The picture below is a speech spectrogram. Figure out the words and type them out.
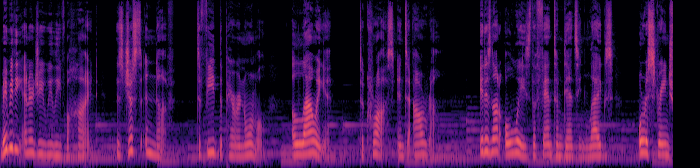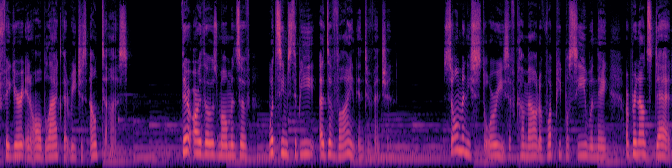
Maybe the energy we leave behind is just enough to feed the paranormal, allowing it to cross into our realm. It is not always the phantom dancing legs or a strange figure in all black that reaches out to us. There are those moments of what seems to be a divine intervention. So many stories have come out of what people see when they are pronounced dead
